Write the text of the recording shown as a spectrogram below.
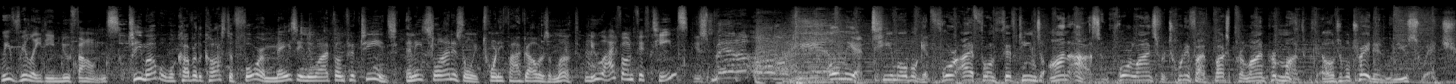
We really need new phones. T-Mobile will cover the cost of four amazing new iPhone 15s, and each line is only $25 a month. New iPhone 15s? Only at T-Mobile get four iPhone 15s on us and four lines for 25 bucks per line per month with eligible trade-in when you switch.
